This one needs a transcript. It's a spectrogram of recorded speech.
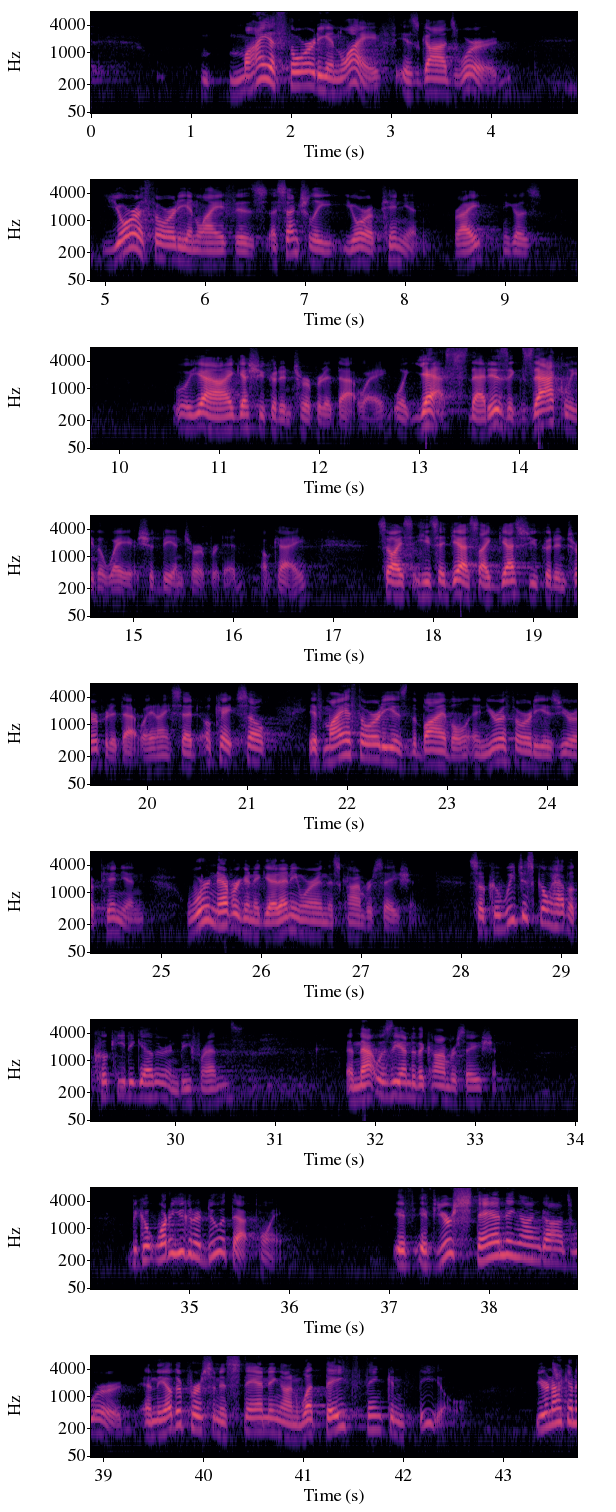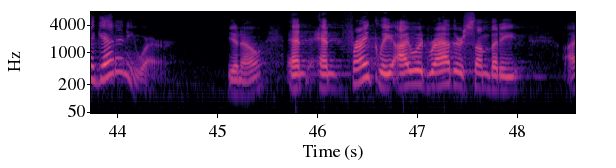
my authority in life is God's word. Your authority in life is essentially your opinion, right? He goes, Well, yeah, I guess you could interpret it that way. Well, yes, that is exactly the way it should be interpreted, okay? So I, he said, Yes, I guess you could interpret it that way. And I said, Okay, so if my authority is the Bible and your authority is your opinion, we're never going to get anywhere in this conversation. So could we just go have a cookie together and be friends? And that was the end of the conversation. Because what are you going to do at that point? If, if you're standing on God's word and the other person is standing on what they think and feel, you're not going to get anywhere, you know? And, and frankly, I would rather somebody, I,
